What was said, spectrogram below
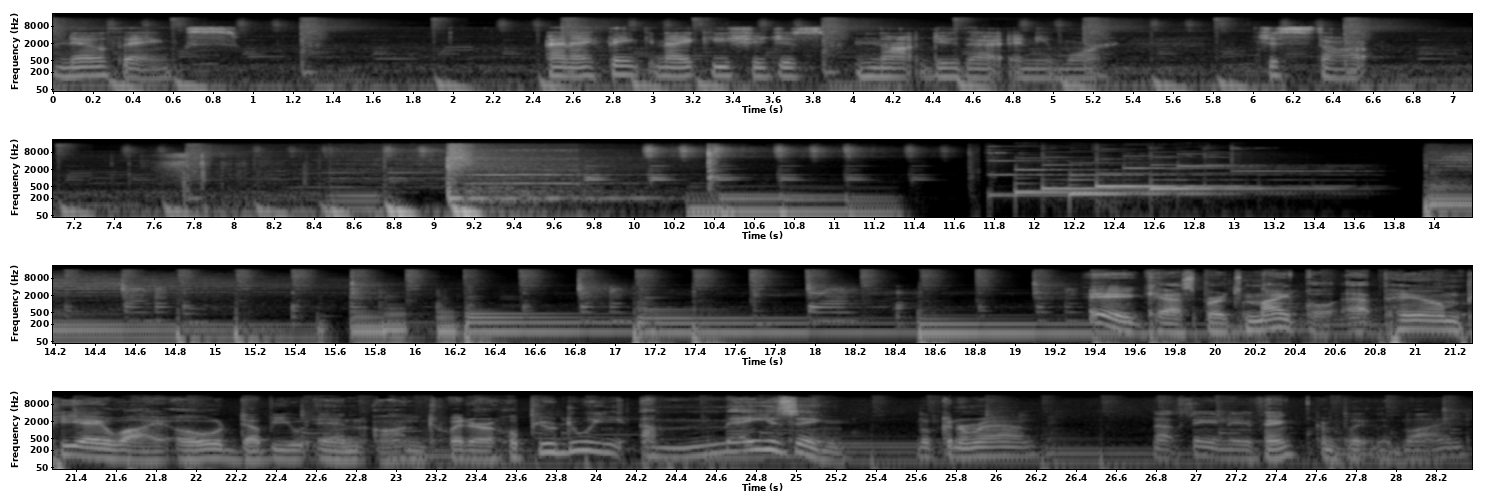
No thanks. And I think Nike should just not do that anymore. Just stop. Hey Casper, it's Michael at Payown P A Y O W N on Twitter. Hope you're doing amazing. Looking around, not seeing anything, completely blind.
